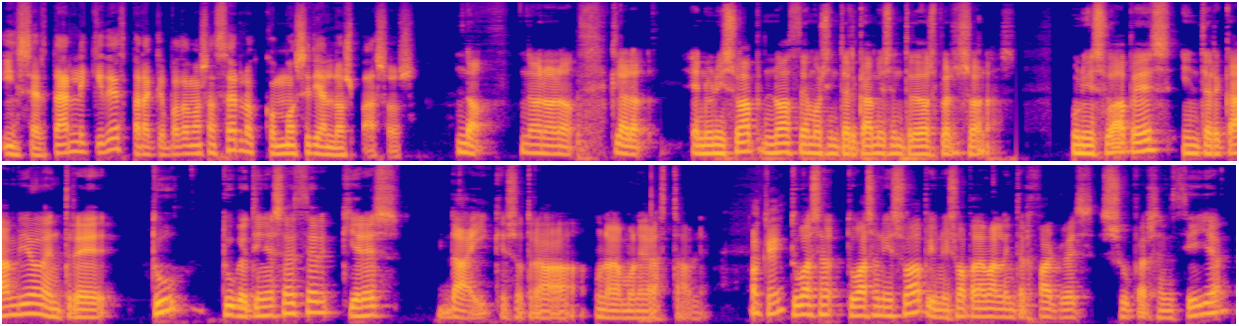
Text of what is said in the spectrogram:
insertar liquidez para que podamos hacerlo. ¿Cómo serían los pasos? No, no, no, no. Claro, en Uniswap no hacemos intercambios entre dos personas. Uniswap es intercambio entre tú, tú que tienes Ether, quieres DAI, que es otra una moneda estable. Okay. Tú, vas a, tú vas a Uniswap y Uniswap además la interfaz es súper sencilla.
